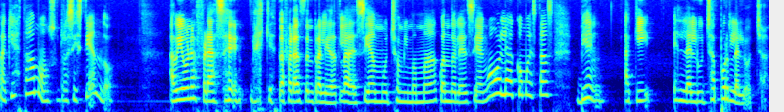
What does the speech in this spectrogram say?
aquí estamos, resistiendo. había una frase, que esta frase en realidad la decía mucho mi mamá cuando le decían, hola, ¿cómo estás? Bien, aquí en la lucha por la lucha.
